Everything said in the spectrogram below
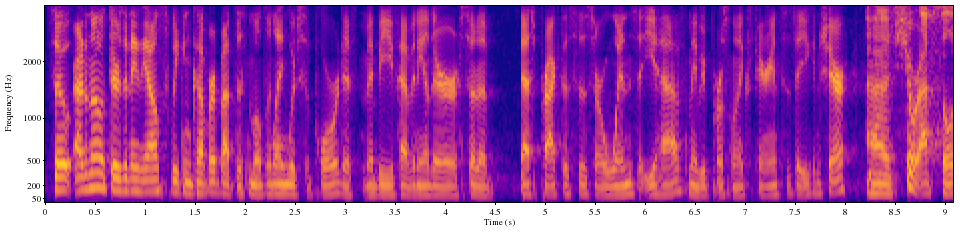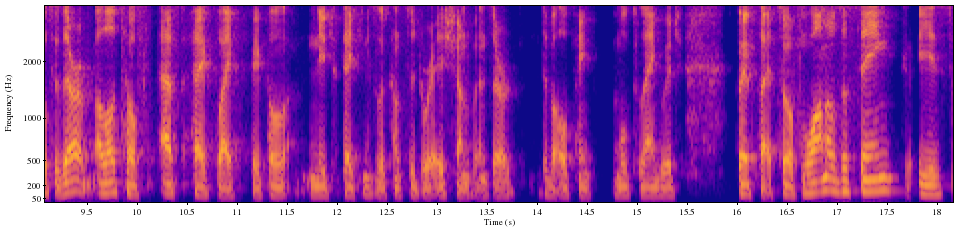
So i don't know if there's anything else we can cover about this multi-language support if maybe you have any other sort of best practices or wins that you have maybe personal experiences that you can share? Uh, sure absolutely. There are a lot of aspects like people need to take into consideration when they're developing multi-language website. So one of the thing is,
